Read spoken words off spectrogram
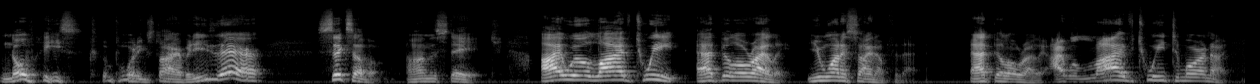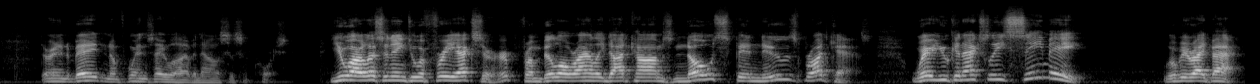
Nobody's supporting Steyer, but he's there. Six of them on the stage. I will live tweet at Bill O'Reilly. You want to sign up for that. At Bill O'Reilly. I will live tweet tomorrow night during the debate, and on Wednesday we'll have analysis, of course. You are listening to a free excerpt from BillO'Reilly.com's No Spin News broadcast where you can actually see me. We'll be right back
